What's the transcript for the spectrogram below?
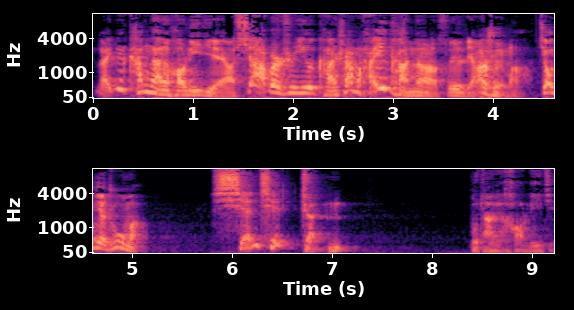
来这坎坎好理解啊，下边是一个坎，上面还一坎呢，所以俩水嘛，交界处嘛。咸且枕，不太好理解，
